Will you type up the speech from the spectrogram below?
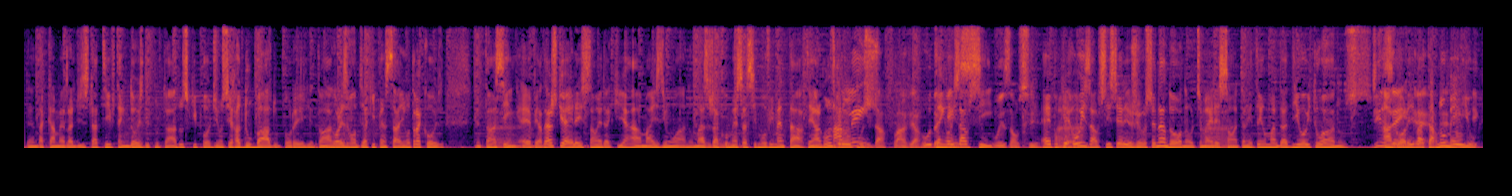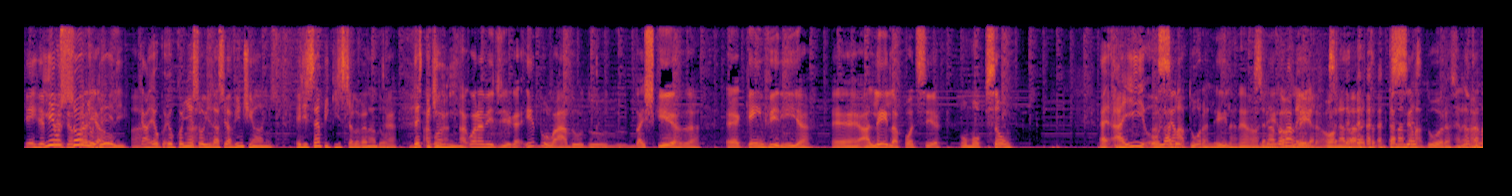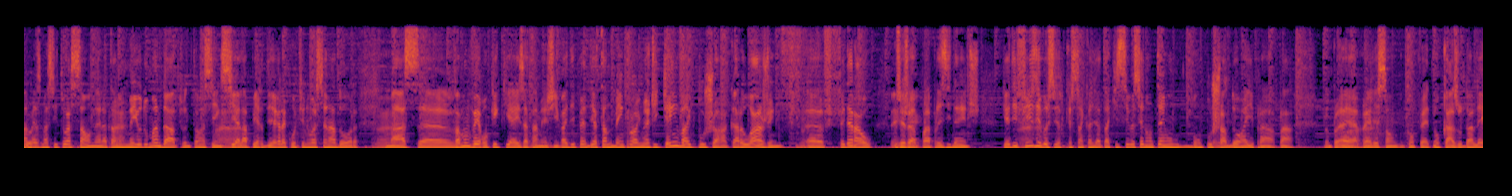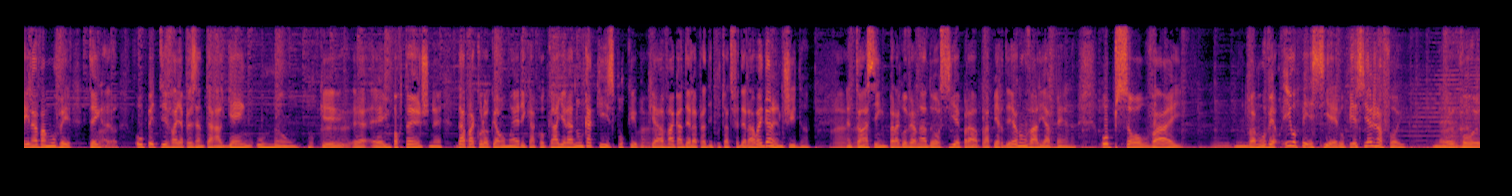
Dentro da Câmara Legislativa tem dois deputados que podiam ser adubados por ele. Então agora eles vão ter que pensar em outra coisa. Então, assim, é verdade que a eleição é daqui a mais de um ano, mas já começa a se movimentar. Tem alguns Além grupos. da Flávia Arruda, Tem o Isalci. O Isalci. É, porque Ah. o Isalci se elegeu senador na última eleição, então ele tem um mandato de oito anos. Dizem, Agora ele vai é, estar no é, meio. e E o sonho dele, Ah. cara, eu, eu conheço o Isalci há 20 anos. Ele sempre quis ser governador, É. desde Agora, pequenininho. agora me diga, e do lado do- do- da esquerda, é, quem viria? É, a Leila pode ser uma opção? É, aí o a lado. senadora Leila, né? A Senadora Leila. ó. A senadora tá, tá na senadora. mesma, ela está na mesma situação, né? Ela está É. no meio do mandato. Então, assim, se ela perder, ela continua senadora. Mas eh, vamos ver o que, que é exatamente. E vai depender também, provavelmente, de quem vai puxar a carruagem eh, federal, ou seja, para presidente. Que é difícil você se candidatar aqui se você não tem um bom puxador aí para para a eleição completa. No caso da Leila, vamos ver. Tem, o PT vai apresentar alguém ou não? Porque é, é importante, né? Dá para colocar uma Érica Cocai, ela nunca quis. Por quê? Porque a vaga dela para deputado federal é garantida. Então, assim, para governador, se é para perder, não vale a pena. O PSOL vai. Vamos ver. E o PSL? O PSL já foi. Né? Eu, vou,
